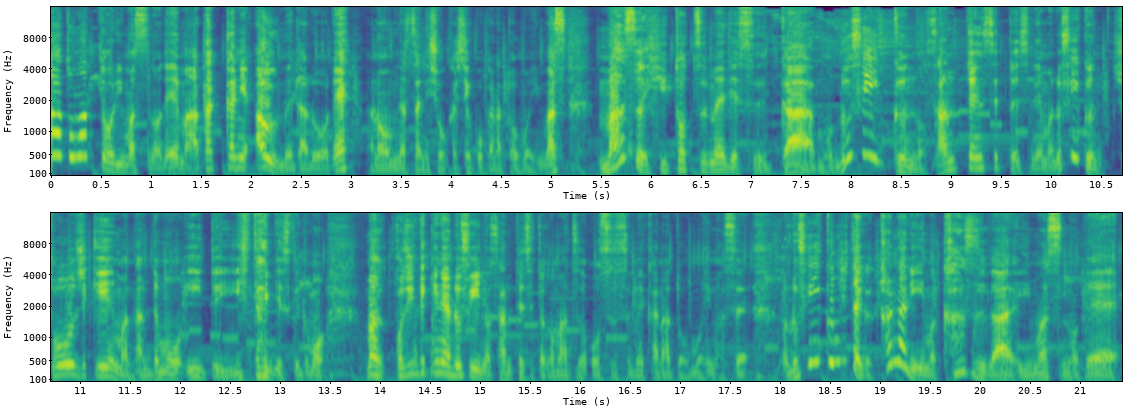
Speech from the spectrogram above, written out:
カーとなっておりますので、まあ、アタッカーに合うメダルをね、あの、皆さんに紹介していこうかなと思います。まず一つ目ですが、もう、ルフィくんの3点セットですね。まあ、ルフィくん、正直、まあ、何でもいいと言いたいんですけども、まあ、個人的にはルフィの3点セットがまずおすすめかなと思います。ルフィくん自体がかなり今数がいますので、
